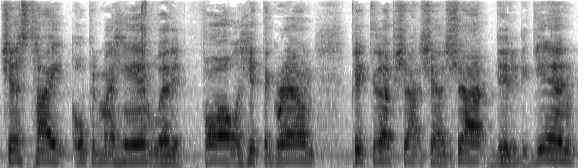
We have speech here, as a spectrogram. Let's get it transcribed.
chest tight, opened my hand, let it fall, hit the ground, picked it up, shot, shot, shot, did it again.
